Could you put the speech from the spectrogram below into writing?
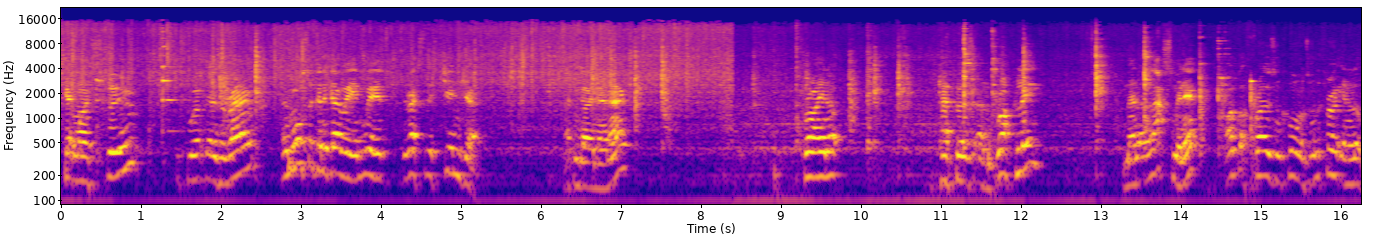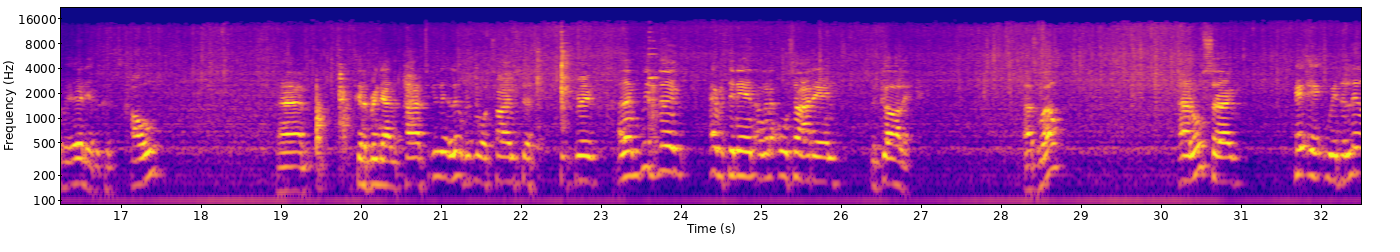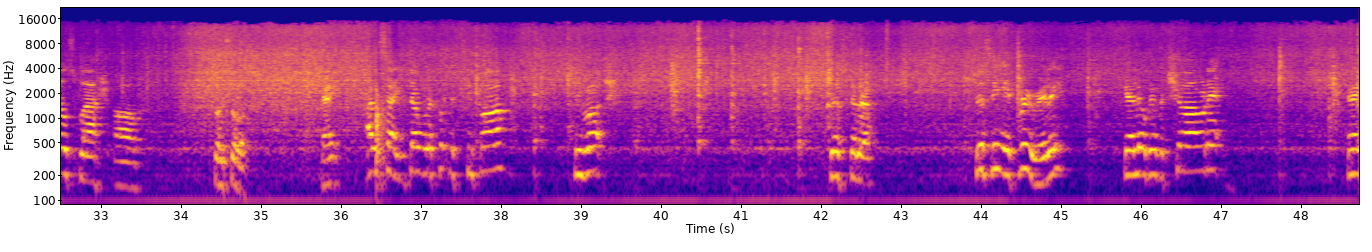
Get my spoon, just work those around. And we're also going to go in with the rest of this ginger. I can go in there now. Frying up peppers and broccoli. And then at the last minute, I've got frozen corn, so I'm going to throw it in a little bit earlier because it's cold. Um, it's going to bring down the pan to give it a little bit more time to cook through. And then with the, everything in, I'm going to also add in the garlic as well. And also hit it with a little splash of soy sauce. Okay, I would say you don't want to cook this too far, too much. Just gonna just heat it through really. Get a little bit of a char on it. Okay.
